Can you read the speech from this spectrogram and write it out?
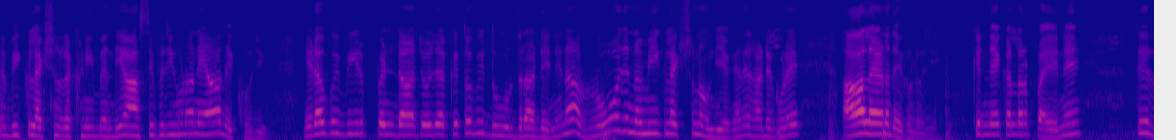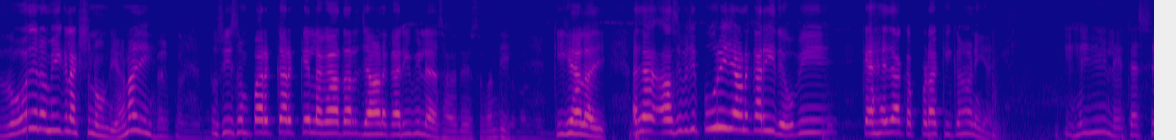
ਵੀ ਕਲੈਕਸ਼ਨ ਰੱਖਣੀ ਪੈਂਦੀ ਆ। ਆਸਿਫ ਜੀ ਹੁਣਾਂ ਨੇ ਆਹ ਦੇਖੋ ਜੀ ਜਿਹੜਾ ਕੋਈ ਵੀਰ ਪਿੰਡਾਂ ਚੋਂ ਜਾਂ ਕਿਤੋਂ ਵੀ ਦੂਰ ਦਰਾਡੇ ਨੇ ਨਾ ਰੋਜ਼ ਨਵੀਂ ਕਲੈਕਸ਼ਨ ਆਉਂਦੀ ਹੈ ਕਹਿੰਦੇ ਸਾਡੇ ਕੋਲੇ ਆਹ ਲੈਣ ਦੇਖ ਲਓ ਜੀ ਕਿੰਨੇ ਕਲਰ ਪਏ ਨੇ। ਤੇ ਰੋਜ਼ ਨਵੀਂ ਕਲੈਕਸ਼ਨ ਆਉਂਦੀ ਹੈ ਹਨਾ ਜੀ? ਬਿਲਕੁਲ ਜੀ ਤੁਸੀਂ ਸੰਪਰਕ ਕਰਕੇ ਲਗਾਤਾਰ ਜਾਣਕਾਰੀ ਵੀ ਲੈ ਸਕਦੇ ਹੋ ਇਸ ਸੰਬੰਧੀ। ਕੀ ਖਿਆਲ ਆ ਜੀ? ਅੱਛਾ ਆਸਿਫ ਜੀ ਪੂਰੀ ਜਾਣਕਾਰੀ ਦਿਓ ਵੀ ਕਿਹੋ ਜਿਹਾ ਕੱਪੜਾ ਕੀ ਕਹਾਣੀ ਆ ਜੀ? ਇਹ ਜੀ ਲੇਟੈਸਟ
